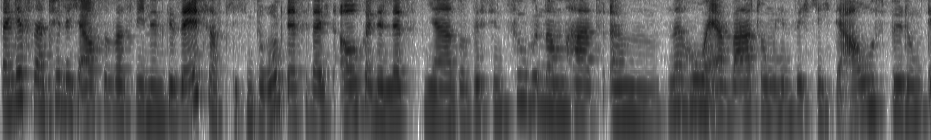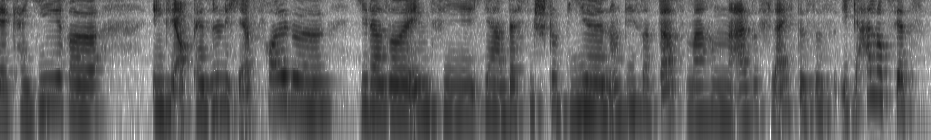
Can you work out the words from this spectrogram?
Dann gibt es natürlich auch sowas wie einen gesellschaftlichen Druck, der vielleicht auch in den letzten Jahren so ein bisschen zugenommen hat. Ähm, ne, hohe Erwartungen hinsichtlich der Ausbildung, der Karriere, irgendwie auch persönliche Erfolge. Jeder soll irgendwie ja am besten studieren und dies und das machen. Also vielleicht ist es, egal ob es jetzt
